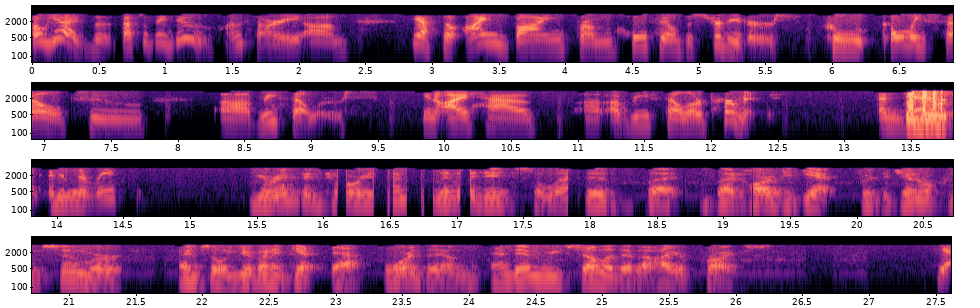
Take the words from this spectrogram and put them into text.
Oh yeah, that's what they do. I'm sorry. Um, yeah, so I'm buying from wholesale distributors who only sell to uh, resellers. You know, I have a, a reseller permit, and then you're- it's the res- Your inventory is limited, selective, but but hard to get for the general consumer, and so you're going to get that for them and then resell it at a higher price. yeah.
